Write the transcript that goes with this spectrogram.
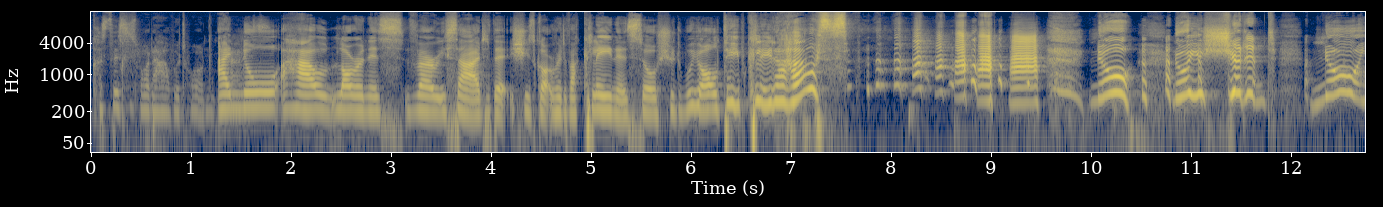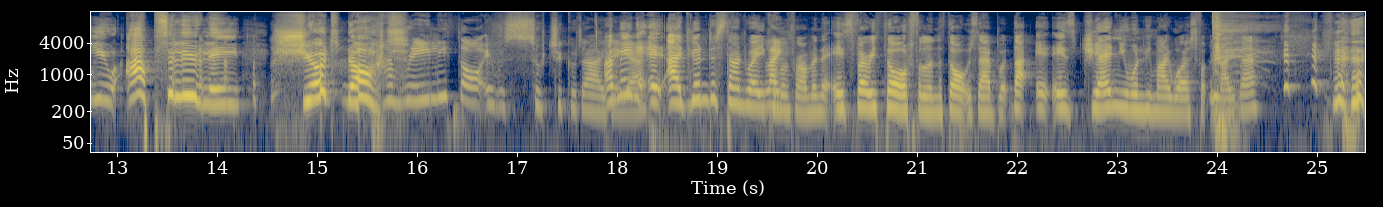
Because this is what I would want. I guys. know how Lauren is very sad that she's got rid of her cleaners. So should we all deep clean her house? no, no, you shouldn't. No, you absolutely should not. I really thought it was such a good idea. I mean, it, I understand where you're Like- coming from, and it's very thoughtful, and the thought was there. But that it is genuinely my worst fucking nightmare.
